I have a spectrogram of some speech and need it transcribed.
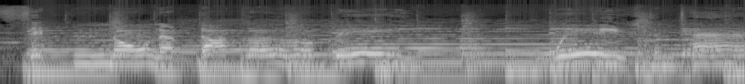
Sitting on a dock of a bay, wasting time.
